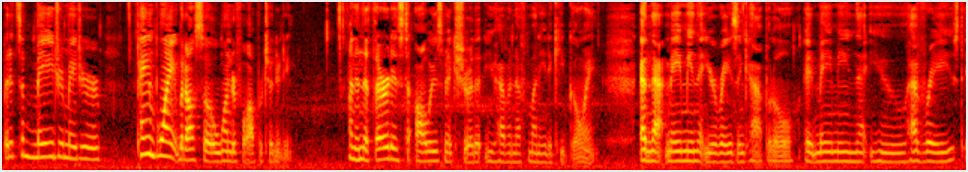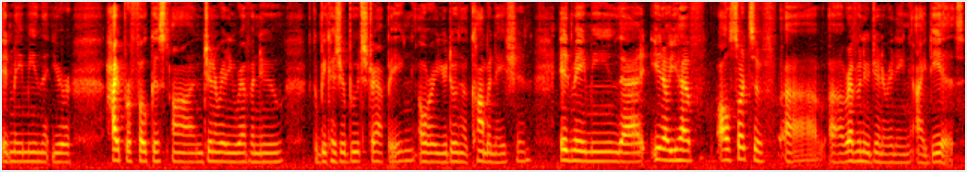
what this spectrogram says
But it's a major, major pain point, but also a wonderful opportunity. And then the third is to always make sure that you have enough money to keep going. And that may mean that you're raising capital. It may mean that you have raised. It may mean that you're hyper focused on generating revenue because you're bootstrapping or you're doing a combination. It may mean that, you know, you have all sorts of uh, uh, revenue generating ideas.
